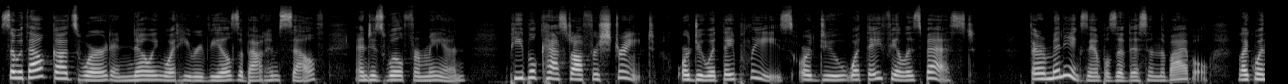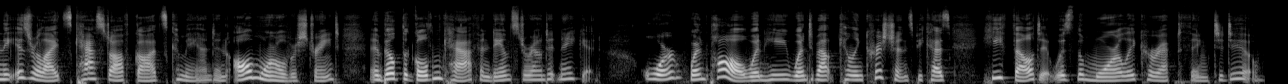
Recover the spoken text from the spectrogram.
So, without God's word and knowing what he reveals about himself and his will for man, people cast off restraint or do what they please or do what they feel is best. There are many examples of this in the Bible, like when the Israelites cast off God's command and all moral restraint and built the golden calf and danced around it naked. Or when Paul, when he went about killing Christians because he felt it was the morally correct thing to do.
